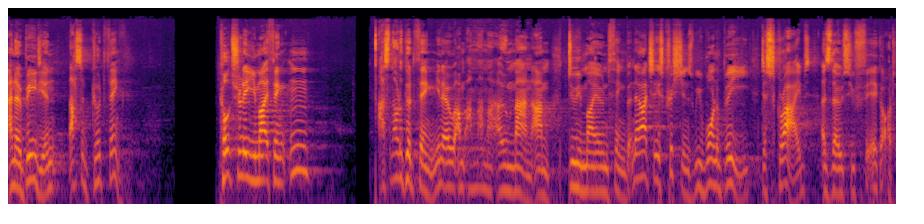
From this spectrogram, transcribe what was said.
and obedient, that's a good thing. Culturally, you might think, hmm, that's not a good thing. You know, I'm, I'm, my own man, I'm doing my own thing. But no, actually, as Christians, we want to be described as those who fear God,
